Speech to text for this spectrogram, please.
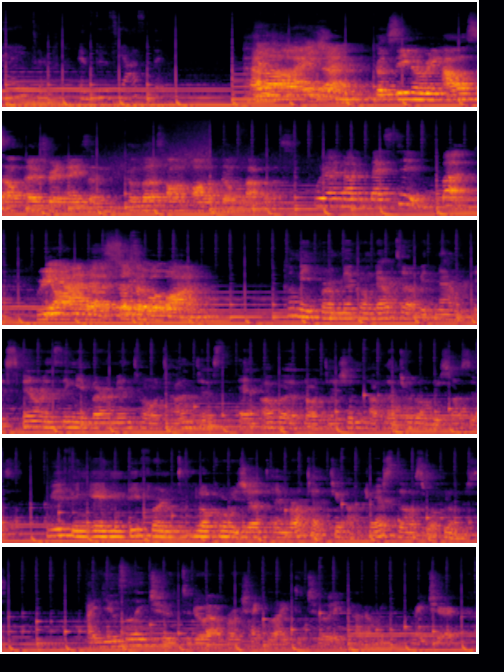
creative, enthusiastic. Hello ASEAN! Considering ourselves Asian Asian converse on all of those factors. We are not the best team, but we, are the suitable one. Coming from the Delta, Vietnam, experiencing environmental challenges and overexploitation of natural resources, we've engaged different local research and projects to address those problems. I usually choose to do a project related to economic nature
